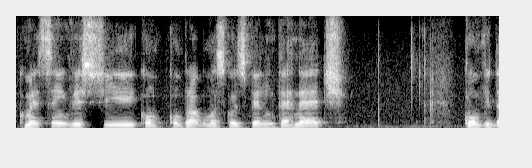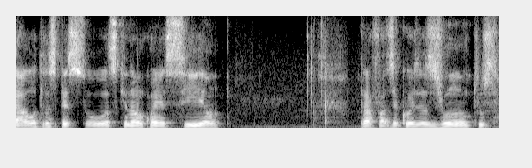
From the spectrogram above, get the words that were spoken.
comecei a investir, com, comprar algumas coisas pela internet, convidar outras pessoas que não conheciam para fazer coisas juntos.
